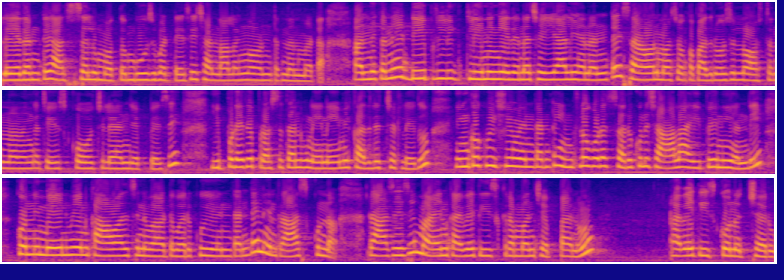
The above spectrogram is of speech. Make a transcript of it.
లేదంటే అస్సలు మొత్తం బూజు పట్టేసి చండాలంగా ఉంటుందన్నమాట. అందుకనే డీప్ క్లీనింగ్ ఏదైనా చేయాలి అని అంటే శ్రావణ మాసం ఒక పది రోజుల్లో వస్తున్నానంగా చేసుకోవచ్చులే అని చెప్పేసి ఇప్పుడైతే ప్రస్తుతానికి నేనేమీ కదిలించట్లేదు. ఇంకొక విషయం ఏంటంటే ఇంట్లో కూడా సరుకులు చాలా అయిపోయినాయి అండి కొన్ని మెయిన్ మెయిన్ కావాల్సిన వాటి వరకు ఏంటంటే నేను రాసుకున్నా. రాసేసి మా ఆయనకి అవే తీసుకురమ్మని చెప్పాను. అవే తీసుకొని వచ్చారు.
